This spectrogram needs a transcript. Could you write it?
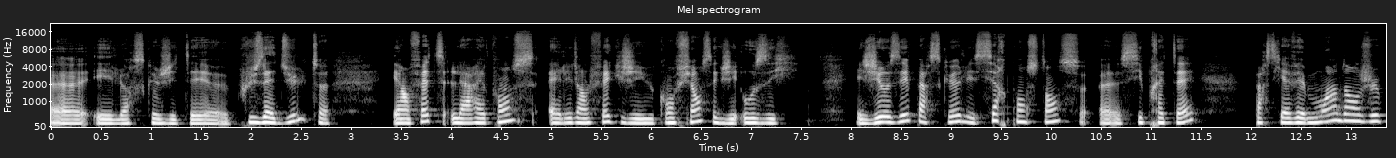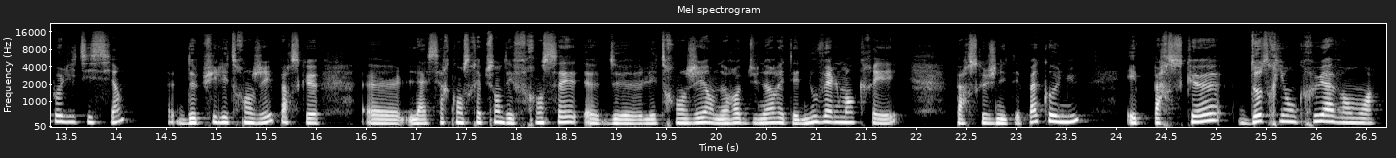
euh, et lorsque j'étais plus adulte? Et en fait, la réponse, elle est dans le fait que j'ai eu confiance et que j'ai osé. Et j'ai osé parce que les circonstances s'y prêtaient, parce qu'il y avait moins d'enjeux politiciens depuis l'étranger parce que euh, la circonscription des Français euh, de l'étranger en Europe du Nord était nouvellement créée, parce que je n'étais pas connue et parce que d'autres y ont cru avant moi.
